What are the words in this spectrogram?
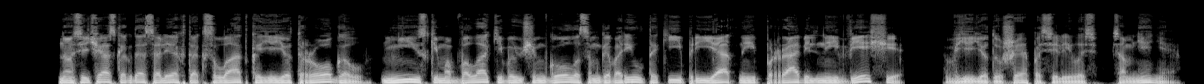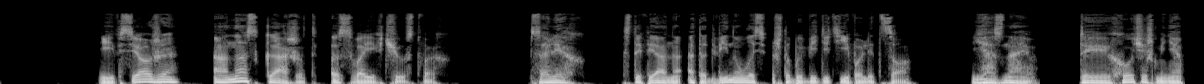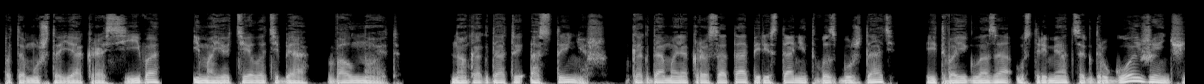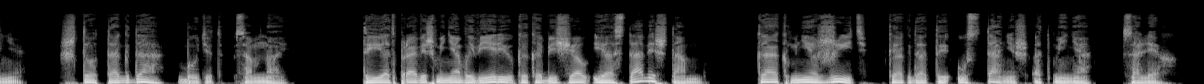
Но сейчас, когда Салех так сладко ее трогал, низким обволакивающим голосом говорил такие приятные и правильные вещи, в ее душе поселилось сомнение. И все же она скажет о своих чувствах. «Салех, Стефиана отодвинулась, чтобы видеть его лицо. «Я знаю, ты хочешь меня, потому что я красива, и мое тело тебя волнует. Но когда ты остынешь, когда моя красота перестанет возбуждать, и твои глаза устремятся к другой женщине, что тогда будет со мной? Ты отправишь меня в Иверию, как обещал, и оставишь там? Как мне жить, когда ты устанешь от меня, Салех?»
